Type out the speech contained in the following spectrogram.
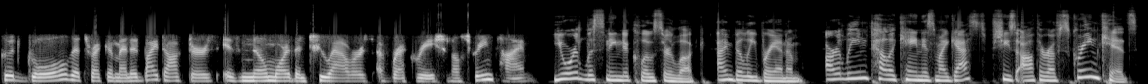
good goal that's recommended by doctors is no more than two hours of recreational screen time. You're listening to Closer Look. I'm Billy Branham. Arlene Pellicane is my guest. She's author of Screen Kids,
